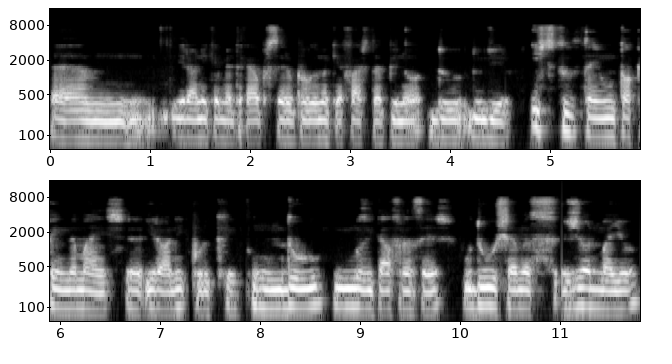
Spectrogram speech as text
Um, ironicamente acaba por ser o problema que afasta Pinot do, do Giro. Isto tudo tem um toque ainda mais uh, irónico porque um duo musical francês, o duo chama-se Jaune Maillot,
